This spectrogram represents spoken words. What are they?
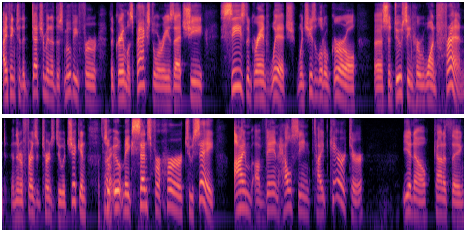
I think to the detriment of this movie for the grandma's backstory is that she sees the grand witch when she's a little girl uh, seducing her one friend, and then her friend turns into a chicken. That's so right. it makes sense for her to say, "I'm a Van Helsing type character," you know, kind of thing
